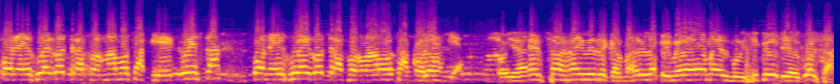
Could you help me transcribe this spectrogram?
con el juego transformamos a Piedecuesta, con el juego transformamos a Colombia. Doña Elsa Jaime de Carvajal es la primera dama del municipio de Piedecuesta.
